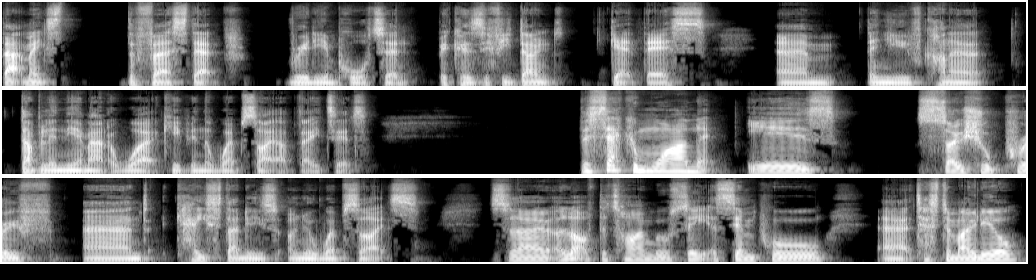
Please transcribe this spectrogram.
that makes the first step really important because if you don't get this, um, then you've kind of doubling the amount of work keeping the website updated. The second one is social proof and case studies on your websites. So a lot of the time we'll see a simple uh, testimonial.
